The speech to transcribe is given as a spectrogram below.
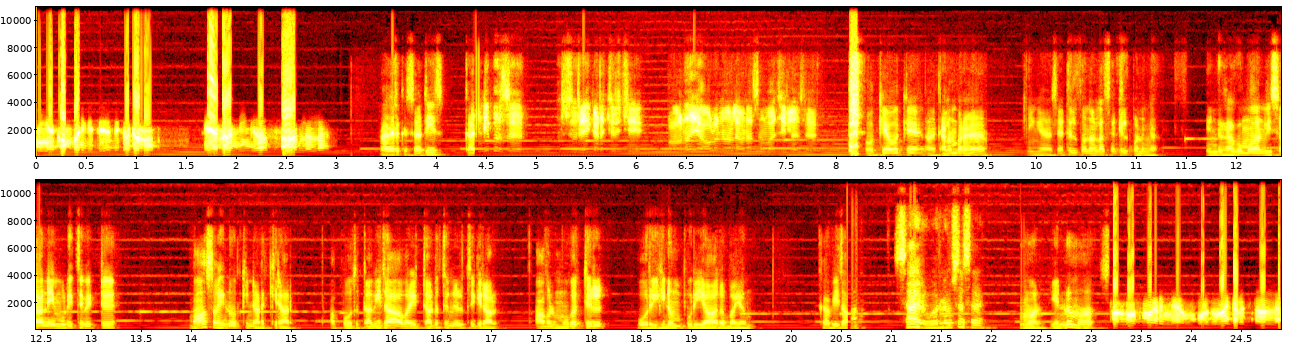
நீங்க கம்பெனிக்கு திருப்பி கட்டணும். ஏன்னா நீங்க தான் சாகல அதற்கு சதீஷ் கண்டிப்பா சார் உசுரே கிடைச்சிருச்சு. பணம் எவ்வளவு நாள் வேணா சம்பாதிக்கலாம் சார் ஓகே ஓகே. நான் கிளம்புறேன். நீங்க செட்டில் பண்ணாலும் செட்டில் பண்ணுங்க. என்று ரகுமான் விசாரணை முடித்துவிட்டு வாசலை நோக்கி நடக்கிறார். அப்போது கவிதா அவரை தடுத்து நிறுத்துகிறாள். அவள் முகத்தில் ஒரு இனம் புரியாத பயம். கவிதா. சார் ஒரு நிமிஷம் சார். ரகுமான் என்னம்மா? சந்தோஷமா இருங்க. உங்களுக்கு தான் கிடைச்சிட்டான்ல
